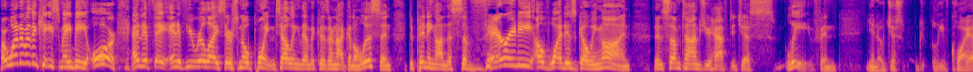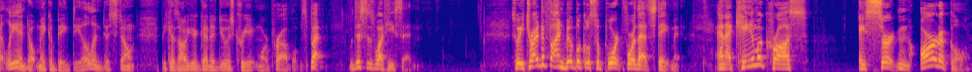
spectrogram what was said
Or whatever the case may be. Or, and if they, and if you realize there's no point in telling them because they're not going to listen, depending on the severity of what is going on, then sometimes you have to just leave and, you know, just leave quietly and don't make a big deal and just don't, because all you're going to do is create more problems. But this is what he said. So he tried to find biblical support for that statement. And I came across a certain article.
